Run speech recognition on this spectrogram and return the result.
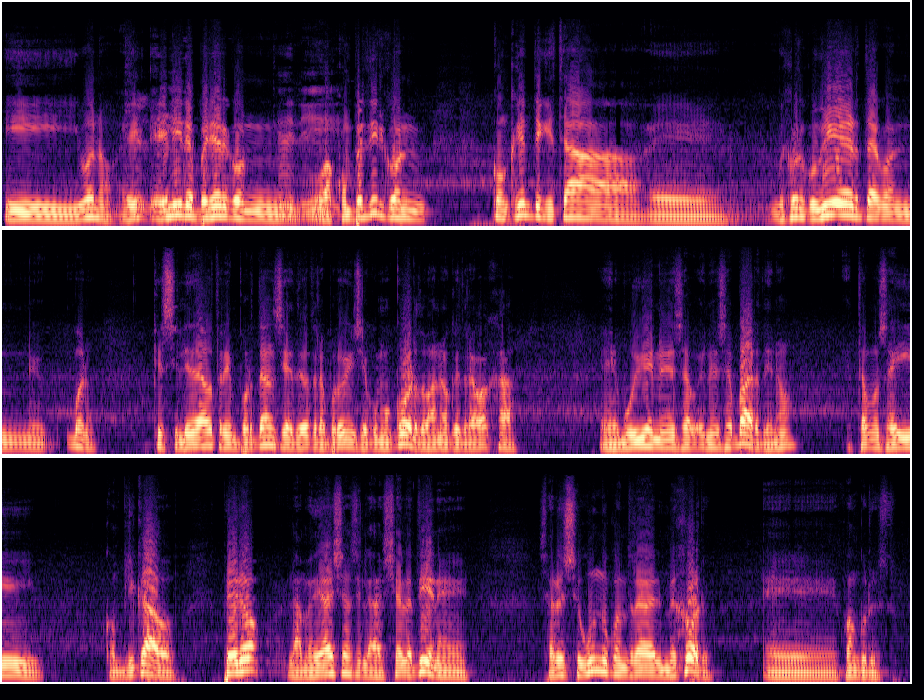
Y bueno, el, el ir a pelear con, o a competir con, con gente que está eh, mejor cubierta, con eh, bueno, que se le da otra importancia de otra provincia como Córdoba, ¿no? Que trabaja eh, muy bien en esa, en esa parte, ¿no? Estamos ahí complicados. Pero la medalla se la, ya la tiene. Salió segundo contra el mejor, eh, Juan Cruz.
